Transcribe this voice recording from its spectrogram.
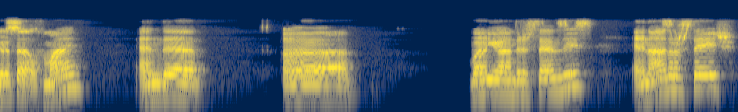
yourself mind and uh, when you understand this, another stage,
